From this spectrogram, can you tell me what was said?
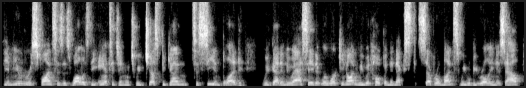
the immune responses as well as the antigen, which we've just begun to see in blood. We've got a new assay that we're working on. We would hope in the next several months we will be rolling this out.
